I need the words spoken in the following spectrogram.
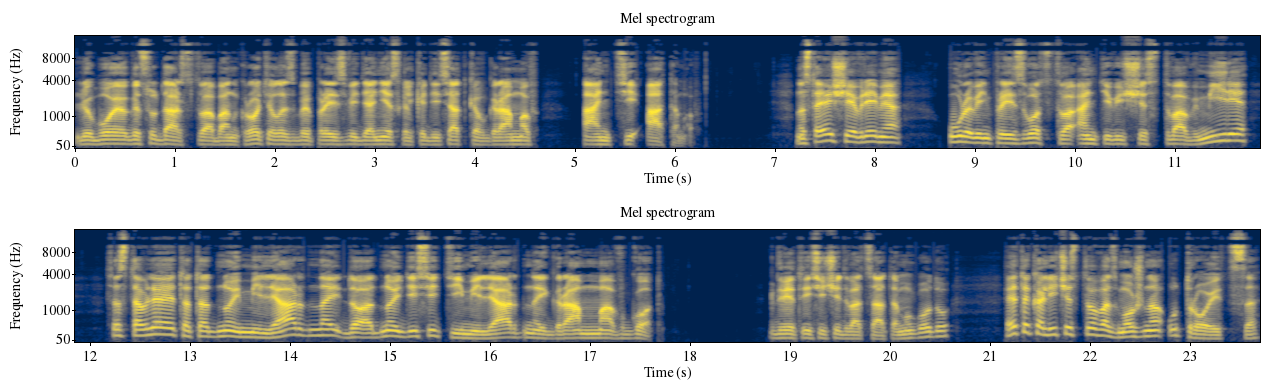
Любое государство обанкротилось бы, произведя несколько десятков граммов антиатомов. В настоящее время уровень производства антивещества в мире составляет от 1 миллиардной до 1 миллиардной грамма в год. К 2020 году это количество, возможно, утроится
